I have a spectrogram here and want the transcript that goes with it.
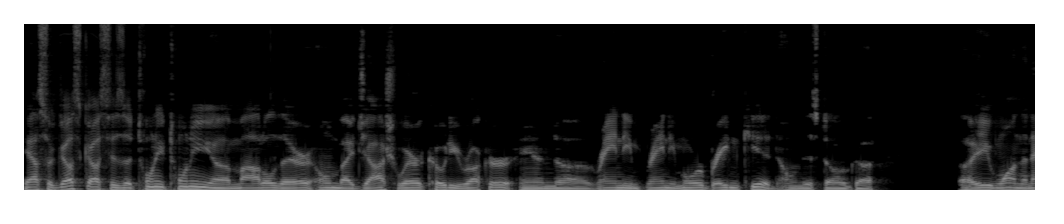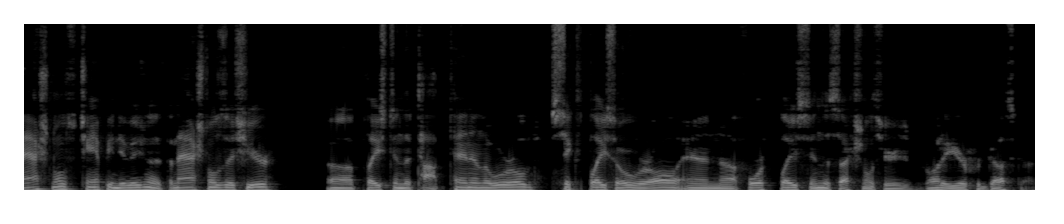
Yeah, so Gus Gus is a 2020 uh, model there, owned by Josh Ware, Cody Rucker, and uh, Randy Randy Moore. Braden Kidd owned this dog. Uh, uh, he won the Nationals champion division at the Nationals this year. Uh, placed in the top 10 in the world, sixth place overall, and uh, fourth place in the sectional series. What a year for Gus Gus.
